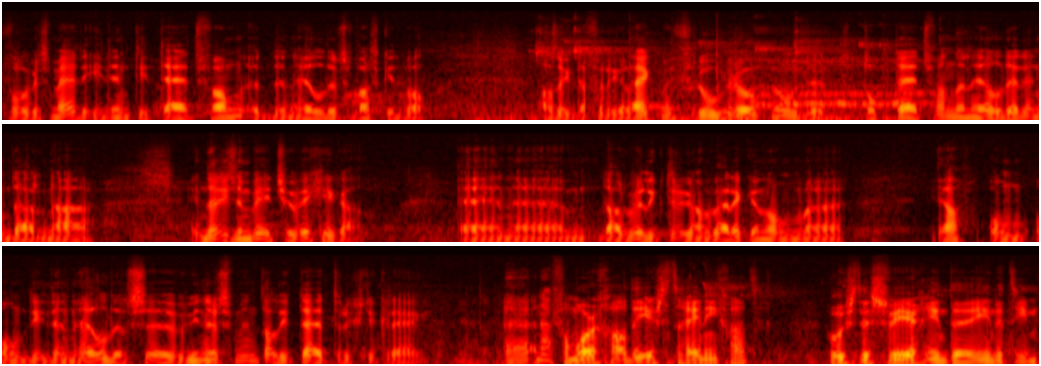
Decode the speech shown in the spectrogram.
volgens mij de identiteit van het Den Helders basketbal. Als ik dat vergelijk met vroeger ook nog, de, toptijd van Den Helder en daarna. En dat is een beetje weggegaan. En uh, daar wil ik terug aan werken om, uh, ja, om, om die Den Helderse winnersmentaliteit terug te krijgen. Uh, nou, vanmorgen al de eerste training gehad. Hoe is de sfeer in, de, in het team?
